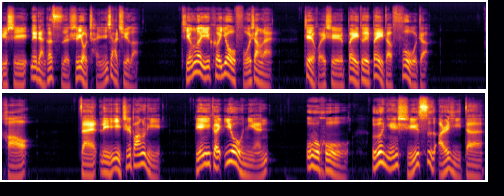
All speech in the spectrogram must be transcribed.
于是那两个死尸又沉下去了，停了一刻又浮上来，这回是背对背的附着。好，在礼义之邦里。连一个幼年，呜呼，额年十四而已的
